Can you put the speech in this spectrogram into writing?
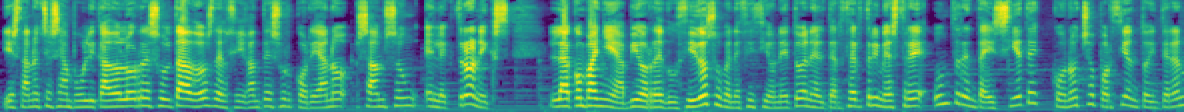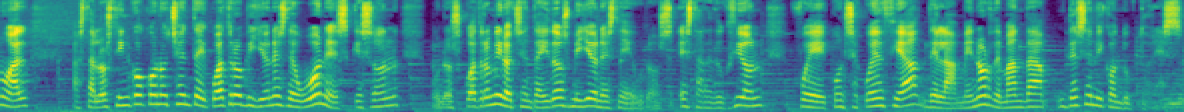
Y esta noche se han publicado los resultados del gigante surcoreano Samsung Electronics. La compañía vio reducido su beneficio neto en el tercer trimestre un 37,8% interanual hasta los 5,84 billones de wones, que son unos 4.082 millones de euros. Esta reducción fue consecuencia de la menor demanda de semiconductores.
